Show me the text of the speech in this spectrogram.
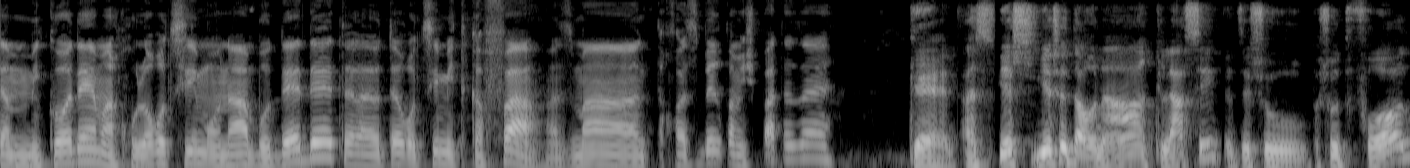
גם מקודם, אנחנו לא רוצים הונאה בודדת, אלא יותר רוצים מתקפה, אז מה, אתה יכול להסביר את המשפט הזה? כן, אז יש, יש את ההונאה הקלאסית, את זה שהוא פשוט fraud,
